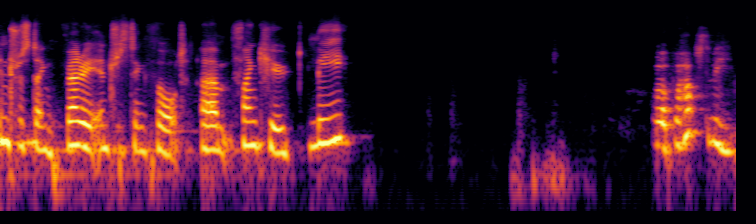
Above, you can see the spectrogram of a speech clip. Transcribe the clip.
Interesting, very interesting thought. Um, thank you. Lee? Well, perhaps to be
